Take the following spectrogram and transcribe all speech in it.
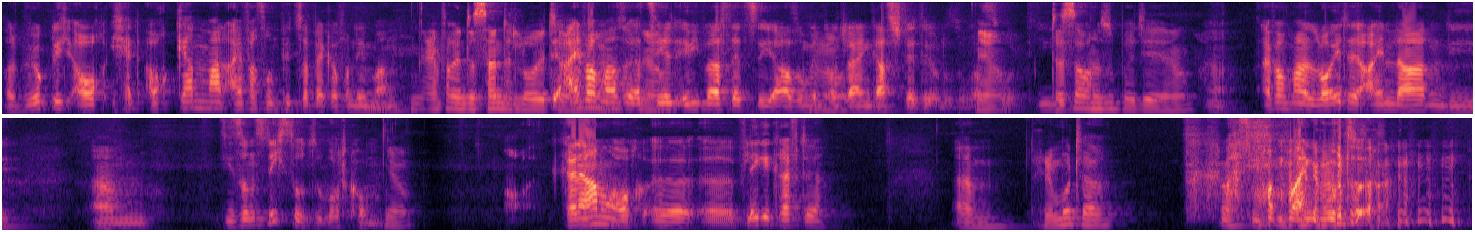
sondern wirklich auch, ich hätte auch gern mal einfach so einen Pizzabäcker von nebenan, Einfach interessante Leute. der einfach mal so Ja. erzählt, ey, wie war das letzte Jahr so mit Genau. einer kleinen Gaststätte oder sowas. Ja, So, die, das ist auch eine super Idee, ja. ja, einfach mal Leute einladen, die, ähm, die sonst nicht so zu Wort kommen. ja. Keine Ahnung, auch äh, äh, Pflegekräfte. Ähm, Deine Mutter. was war meine Mutter?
